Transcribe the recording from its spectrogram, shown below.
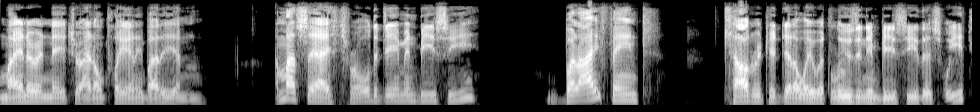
minor in nature, I don't play anybody and I'm not say I throw the game in BC, but I think Calgary could get away with losing in BC this week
